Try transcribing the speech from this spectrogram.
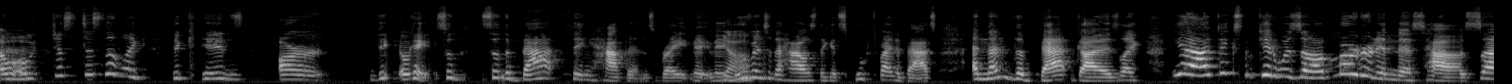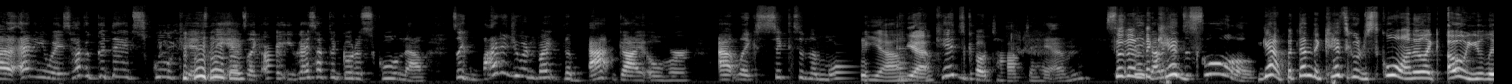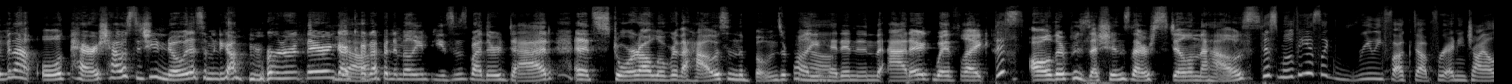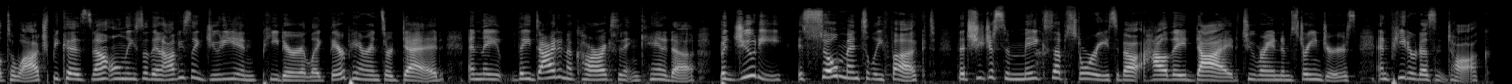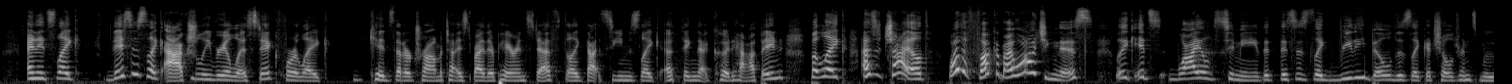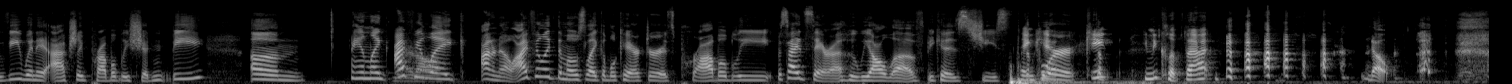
oh, just just that like the kids are. The, okay, so so the bat thing happens, right? They they Yeah. move into the house, they get spooked by the bats, and then the bat guy is like, "Yeah, I think some kid was uh, murdered in this house. Uh, anyways, have a good day at school, kids." And the aunt's like, "All right, you guys have to go to school now." It's like, why did you invite the bat guy over at like six in the morning? Yeah. and Yeah. the kids go talk to him. So then They the gotta to kids school. Yeah, but then the kids go to school and they're like, "Oh, you live in that old Parrish house? Did you know that somebody got murdered there and got Yeah. cut up in a million pieces by their dad, and it's stored all over the house, and the bones are probably Yeah. hidden in the attic with like This all their possessions that are still in the house." this movie is like really fucked up for any child to watch because not only so then obviously Judy and Peter like their parents are dead and they they died in a car accident in Canada but Judy is so mentally fucked that she just makes up stories about how they died to random strangers and Peter doesn't talk and it's like this is like actually realistic for like kids that are traumatized by their parents' death. Like that seems like a thing that could happen. But like as a child, why the fuck am I watching this? Like it's wild to me that this is like really billed as like a children's movie when it actually probably shouldn't be. Um and like I Not at feel like I don't know. I feel like the most likable character is probably besides Sarah, who we all love because she's Thank the poor you. Can, you. can you clip that? no.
